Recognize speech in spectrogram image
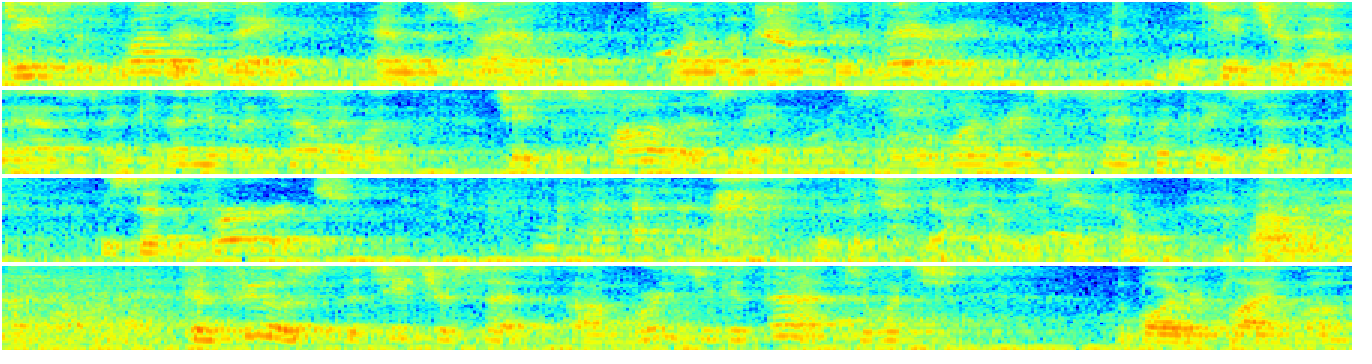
Jesus' mother's name? And the child, one of them answered, Mary. The teacher then asked, And can anybody tell me what Jesus' father's name was? The little boy raised his hand quickly. He said, he said, Verge. yeah, I know, you see it coming. Um, confused, the teacher said, um, Where did you get that? To which the boy replied, Well,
